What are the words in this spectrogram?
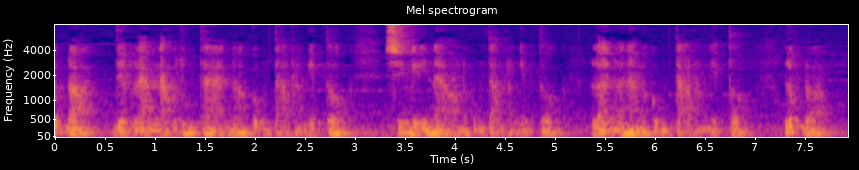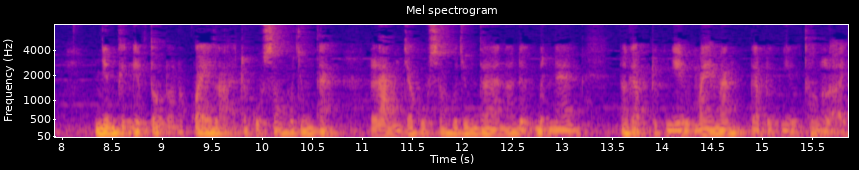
lúc đó việc làm nào của chúng ta nó cũng tạo ra nghiệp tốt suy nghĩ nào nó cũng tạo ra nghiệp tốt lời nói nào nó cũng tạo ra nghiệp tốt. Lúc đó những cái nghiệp tốt đó nó quay lại trong cuộc sống của chúng ta làm cho cuộc sống của chúng ta nó được bình an nó gặp được nhiều may mắn gặp được nhiều thuận lợi.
